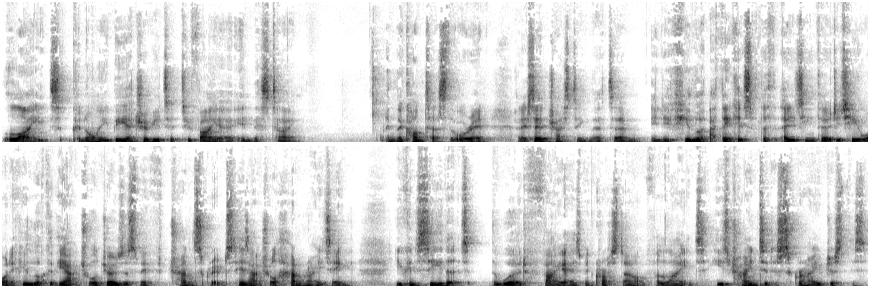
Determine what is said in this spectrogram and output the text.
light can only be attributed to fire in this time, in the context that we're in. And it's interesting that um, if you look, I think it's the 1832 one, if you look at the actual Joseph Smith transcript, his actual handwriting, you can see that the word fire has been crossed out for light. He's trying to describe just this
